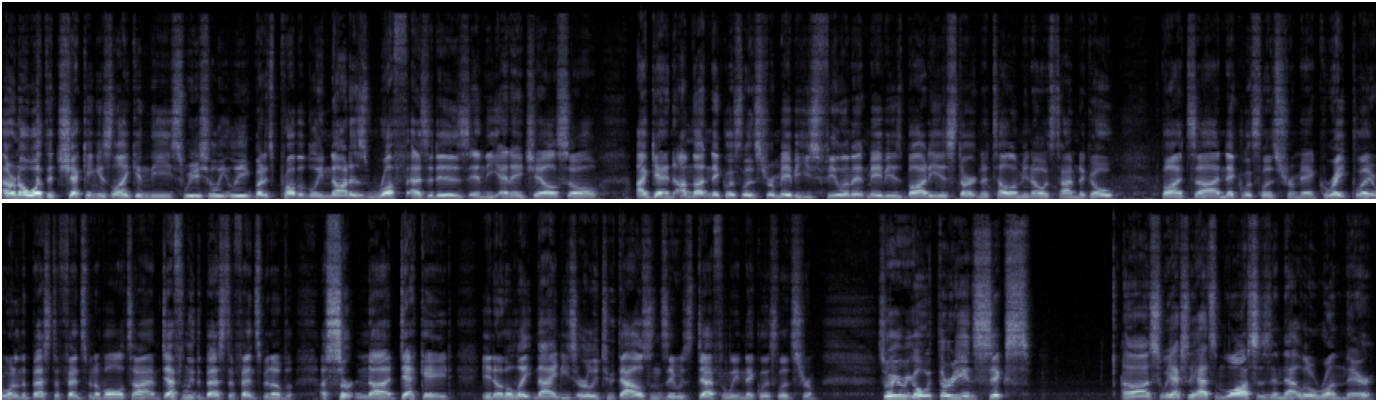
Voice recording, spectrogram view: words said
I don't know what the checking is like in the Swedish Elite League, but it's probably not as rough as it is in the NHL. So, again, I'm not Nicholas Lidstrom. Maybe he's feeling it. Maybe his body is starting to tell him, you know, it's time to go. But uh, Nicklas Lidstrom, man, great player, one of the best defensemen of all time. Definitely the best defenseman of a certain uh, decade. You know, the late '90s, early 2000s. It was definitely Nicholas Lidstrom. So here we go with 30 and six. Uh, so we actually had some losses in that little run there.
